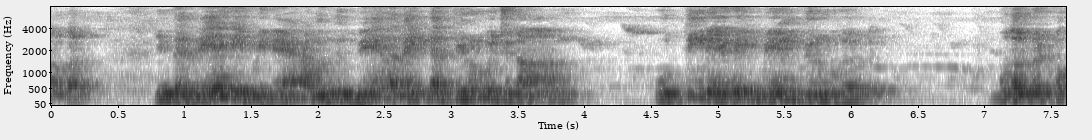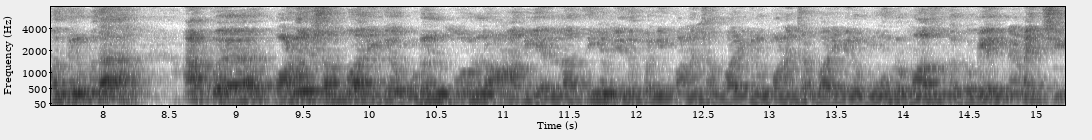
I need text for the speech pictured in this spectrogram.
நபர். இந்த ரேகை இப்படி நேரம் வந்து மேலே லைட்டாக திரும்பிச்சுன்னா புத்தி ரேகை மேல் திரும்புகிறது. புதன் வீட்டு பக்கம் திரும்புதா? அப்போ பணம் சம்பாதிக்க உடல் பொருள் ஆவி எல்லாத்தையும் இது பண்ணி பணம் சம்பாதிக்கணும் பணம் சம்பாதிக்கணும் மூன்று மாதத்துக்கு மேல் நினைச்சு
